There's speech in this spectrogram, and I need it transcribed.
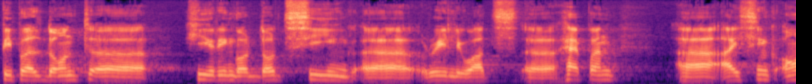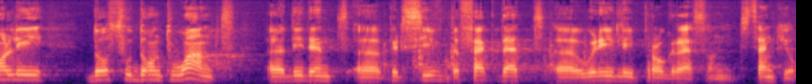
people don't uh, hearing or don't seeing uh, really what's happened. I think only those who don't want Uh, didn't uh, perceive the fact that uh, we really progress on it. Thank you.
